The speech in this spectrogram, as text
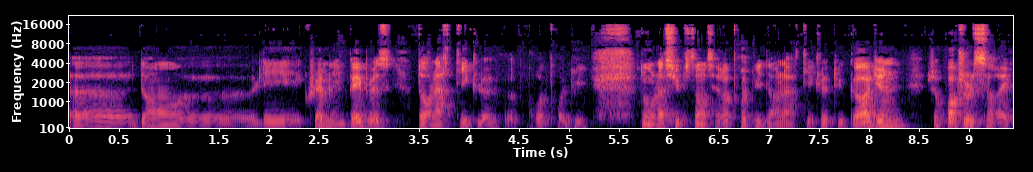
euh, dans euh, les Kremlin Papers, dans l'article reproduit, dont la substance est reproduite dans l'article du Guardian, je crois que je le saurais.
